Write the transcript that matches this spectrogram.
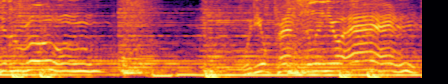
into the room with your pencil in your hand.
